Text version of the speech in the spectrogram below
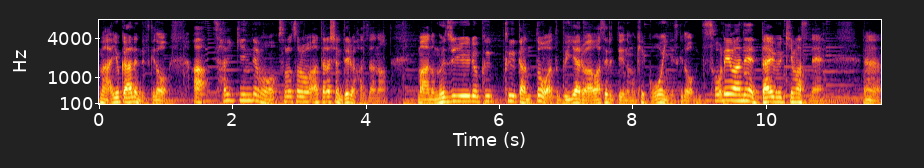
まあよくあるんですけどあ最近でもそろそろ新しいの出るはずだな。まあ、あの無重力空間とあと VR を合わせるっていうのも結構多いんですけどそれはねだいぶきますね。うん。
